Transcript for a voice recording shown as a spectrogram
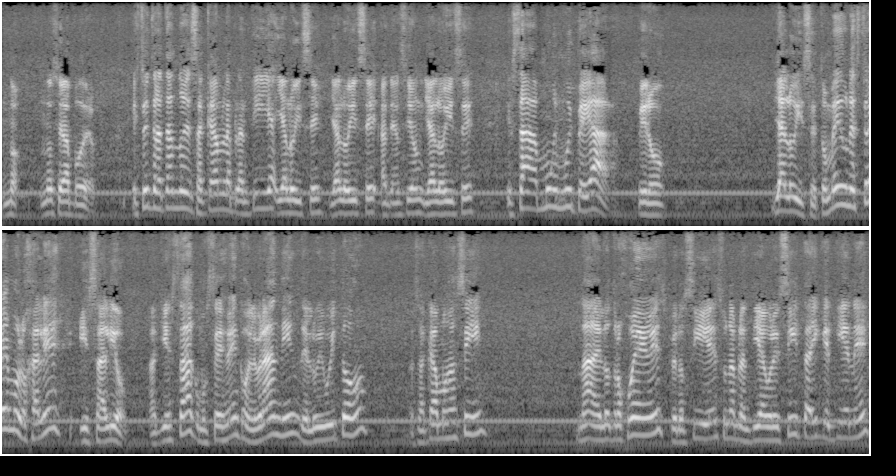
no, no se va a poder. Estoy tratando de sacar la plantilla, ya lo hice, ya lo hice, atención, ya lo hice. Está muy, muy pegada, pero ya lo hice. Tomé de un extremo, lo jalé y salió. Aquí está, como ustedes ven, con el branding de Louis Vuitton. Lo sacamos así. Nada del otro jueves, pero sí es una plantilla gruesita y que tiene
